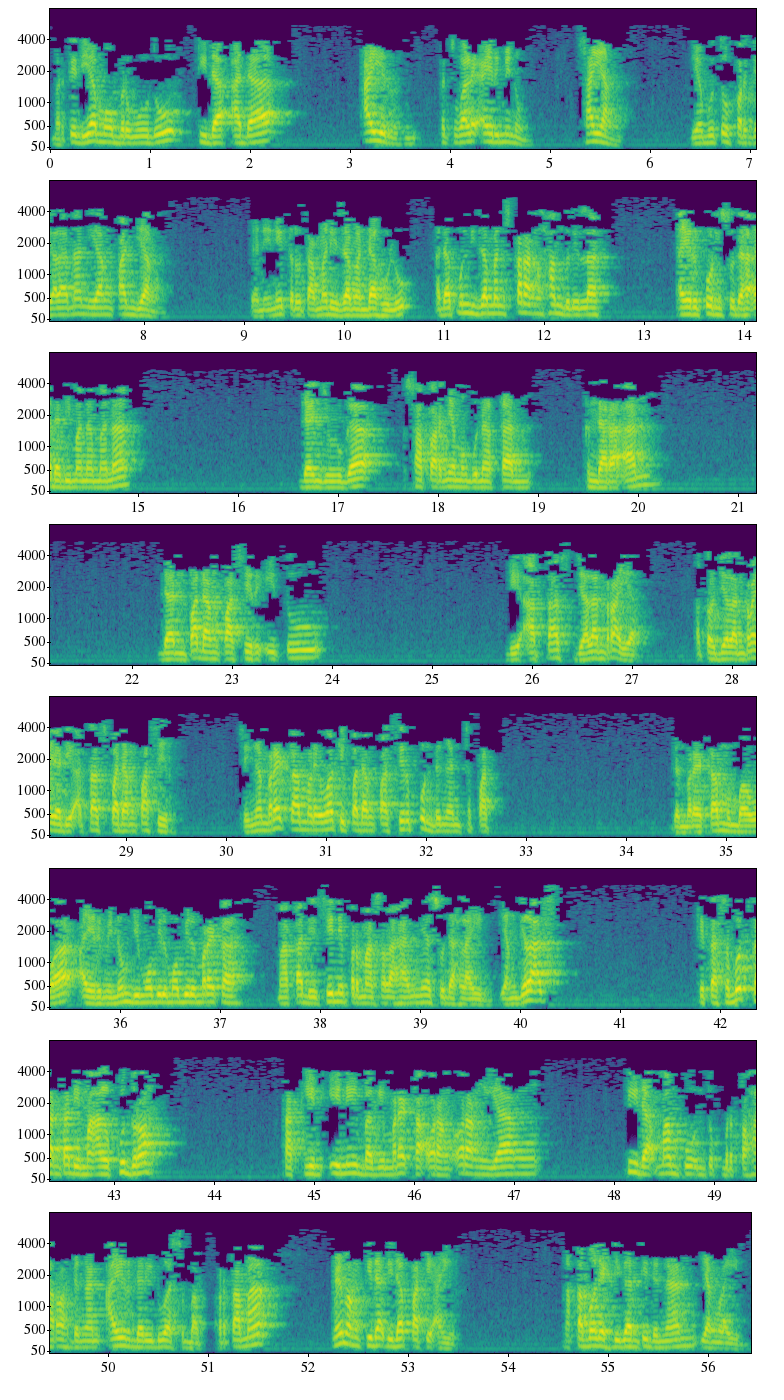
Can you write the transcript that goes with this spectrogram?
Berarti dia mau berwudu tidak ada air kecuali air minum sayang. Dia butuh perjalanan yang panjang. Dan ini terutama di zaman dahulu. Adapun di zaman sekarang alhamdulillah air pun sudah ada di mana-mana dan juga saparnya menggunakan kendaraan dan padang pasir itu di atas jalan raya atau jalan raya di atas padang pasir sehingga mereka melewati padang pasir pun dengan cepat dan mereka membawa air minum di mobil-mobil mereka. Maka di sini permasalahannya sudah lain. Yang jelas, kita sebutkan tadi ma'al kudroh. Takid ini bagi mereka orang-orang yang tidak mampu untuk bertaharah dengan air dari dua sebab. Pertama, memang tidak didapati air. Maka boleh diganti dengan yang lain.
